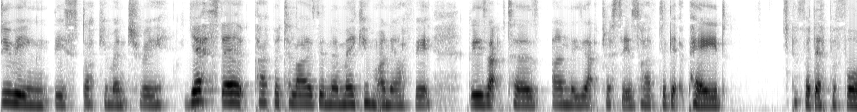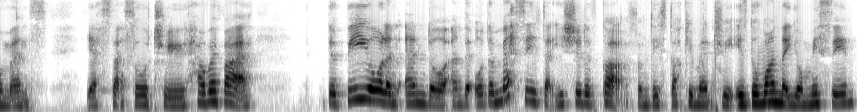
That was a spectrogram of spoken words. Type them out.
doing this documentary. Yes, they're capitalizing, they're making money off it. These actors and these actresses have to get paid for their performance. Yes, that's all true. However, the be all and end all and the or the message that you should have got from this documentary is the one that you're missing.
